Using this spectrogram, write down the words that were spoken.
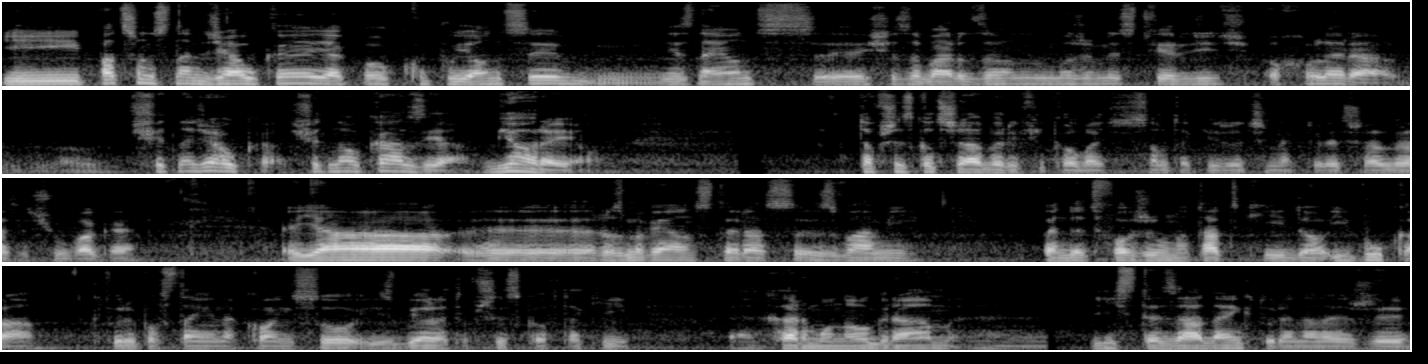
I patrząc na działkę jako kupujący, nie znając e, się za bardzo, możemy stwierdzić: o cholera, no, świetna działka, świetna okazja, biorę ją. To wszystko trzeba weryfikować. Są takie rzeczy, na które trzeba zwracać uwagę. Ja e, rozmawiając teraz z Wami, będę tworzył notatki do e-booka, który powstanie na końcu i zbiorę to wszystko w taki e, harmonogram, e, listę zadań, które należy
